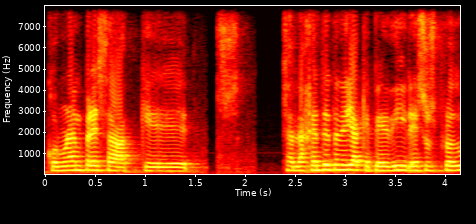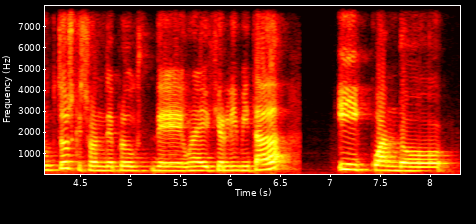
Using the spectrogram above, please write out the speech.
con una empresa que o sea, la gente tendría que pedir esos productos que son de, de una edición limitada y cuando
